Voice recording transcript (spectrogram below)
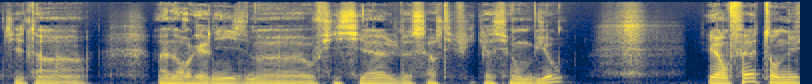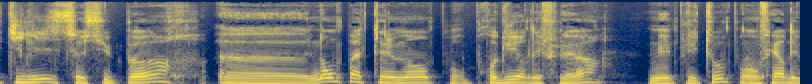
qui est un, organisme officiel de certification bio. Et en fait, on utilise ce support euh, non pas tellement pour produire des fleurs, mais plutôt pour en faire des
